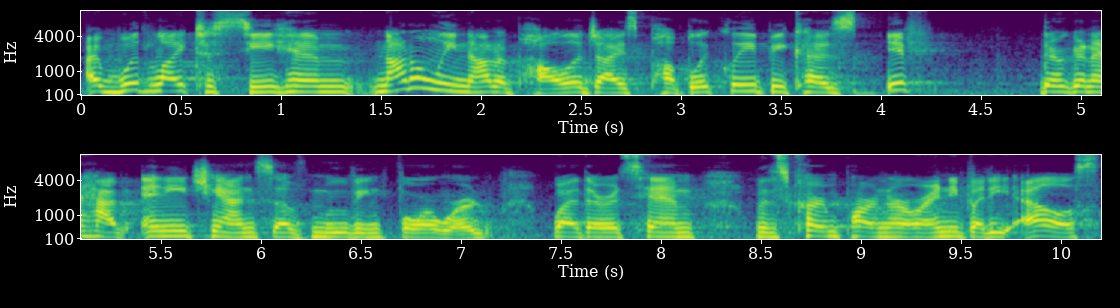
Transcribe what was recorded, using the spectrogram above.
I would like to see him not only not apologize publicly, because if they're going to have any chance of moving forward, whether it's him with his current partner or anybody else,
